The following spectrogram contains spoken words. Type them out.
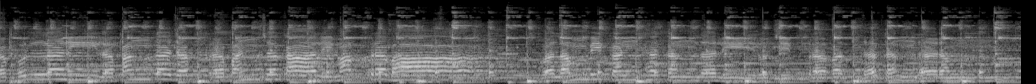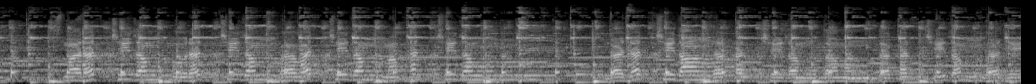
प्रफुल्लनीलपङ्कजप्रपञ्चकालिमप्रभा स्वलम्बिकण्ठकन्दलीरुचिप्रबद्धकन्धरम् स्मरच्छिदं पुरच्छिदं भवच्छिदं मखच्छिदं गजच्छिदान्धकच्छिदं तमन्तकच्छिदं भजे।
